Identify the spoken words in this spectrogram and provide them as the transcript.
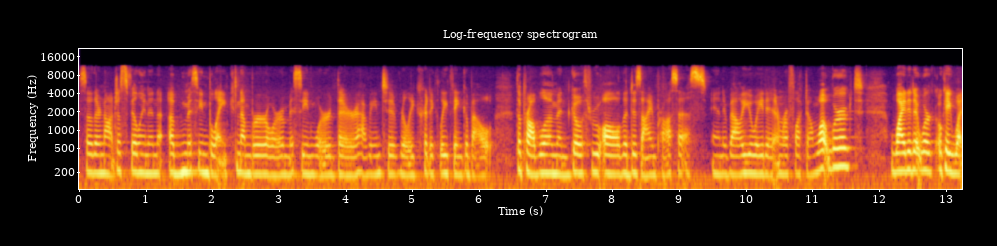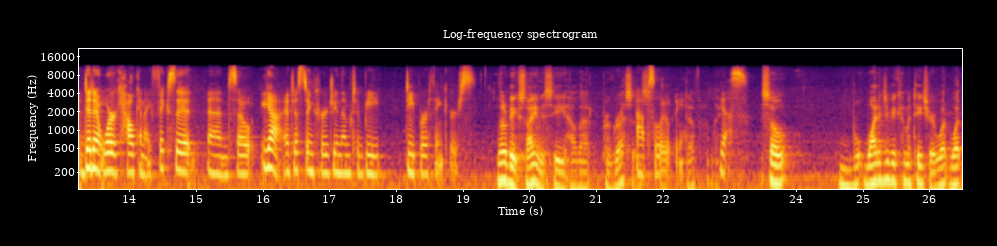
So they're not just filling in a missing blank number or a missing word. They're having to really critically think about the problem and go through all the design process and evaluate it and reflect on what worked, why did it work, okay, what didn't work, how can I fix it? And so, yeah, and just encouraging them to be deeper thinkers. That'll be exciting to see how that progresses. Absolutely. Definitely. Yes. So, why did you become a teacher? What what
